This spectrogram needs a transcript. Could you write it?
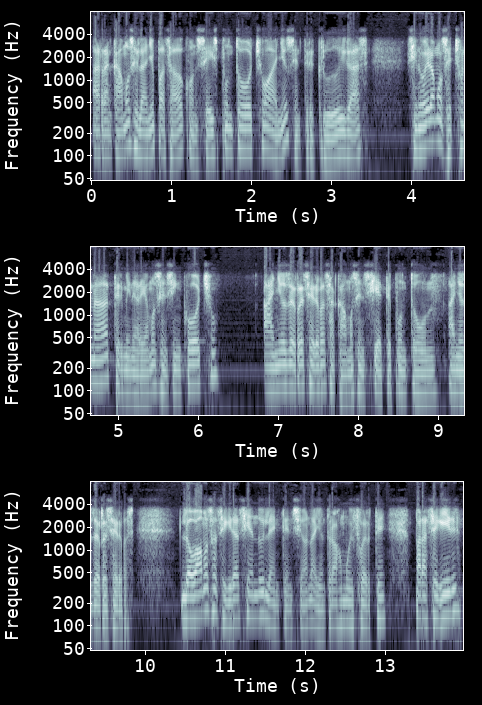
arrancamos el año pasado con 6.8 años entre crudo y gas si no hubiéramos hecho nada, terminaríamos en 5.8 años de reservas, acabamos en 7.1 años de reservas. Lo vamos a seguir haciendo y la intención, hay un trabajo muy fuerte para seguir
